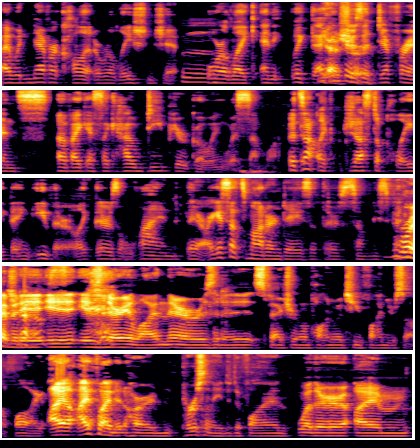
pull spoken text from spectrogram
I would never call it a relationship Mm. or like any like I Yeah, think there's sure. a difference of I guess like how deep you're going with someone. But it's not like just a plaything either. Like there's a line there. I guess that's modern days that there's so many Right, but i- spectrums. i- is there a line there, or is it a spectrum upon which you find yourself falling? I, I find it hard personally to define whether I'm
